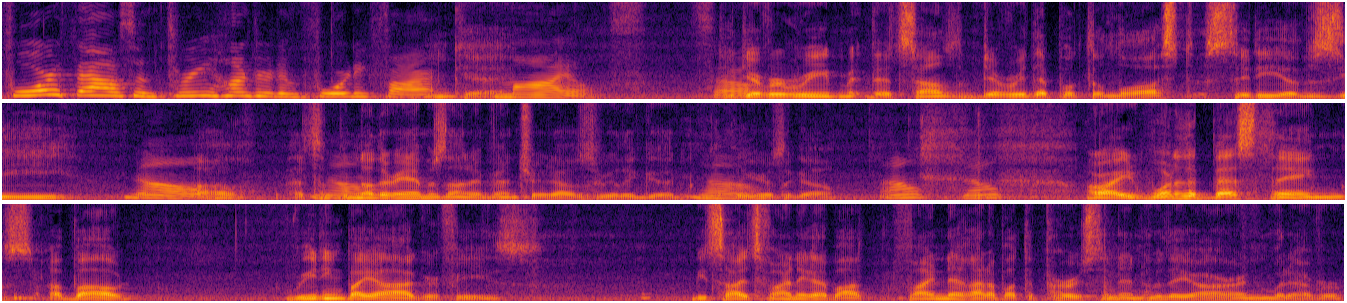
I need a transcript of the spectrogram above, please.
Four thousand three hundred and forty-five Okay. miles. So. Did you ever read? That sounds. Did you ever read that book, The Lost City of Z? No. Oh, that's no. another Amazon adventure. That was really good a couple No. years ago. No, no. All right, one of the best things about reading biographies, besides finding out about finding out about the person and who they are and whatever,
